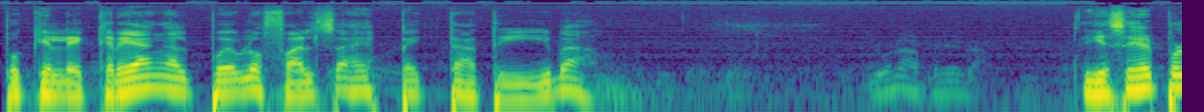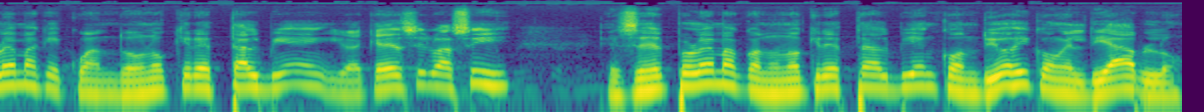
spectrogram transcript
Porque le crean al pueblo falsas expectativas. Y ese es el problema que cuando uno quiere estar bien, y hay que decirlo así, ese es el problema cuando uno quiere estar bien con Dios y con el diablo.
